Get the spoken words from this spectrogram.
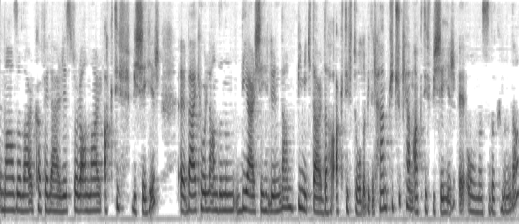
mağazalar, kafeler, restoranlar aktif bir şehir. Ee, belki Hollanda'nın diğer şehirlerinden bir miktar daha aktif de olabilir. Hem küçük hem aktif bir şehir e, olması bakımından.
